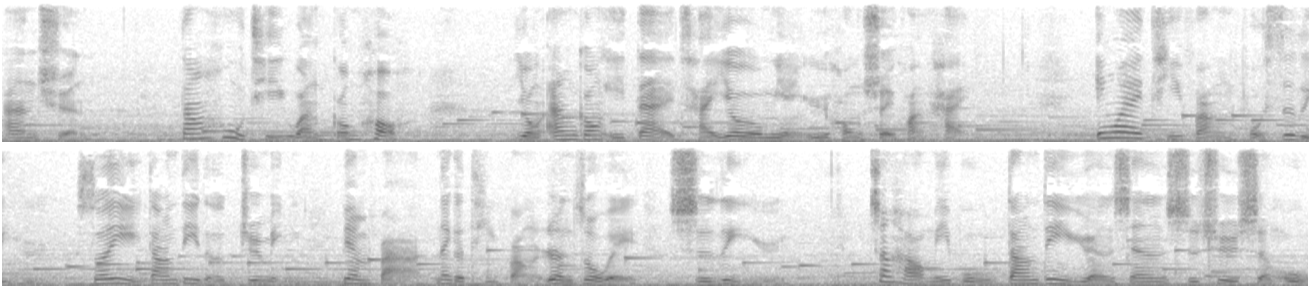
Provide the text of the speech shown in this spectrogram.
安全。当护堤完工后，永安宫一带才又免于洪水患害。因为堤防颇似鲤鱼，所以当地的居民便把那个堤防认作为石鲤鱼。正好弥补当地原先失去神物，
